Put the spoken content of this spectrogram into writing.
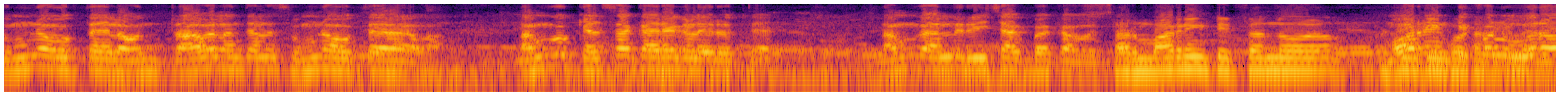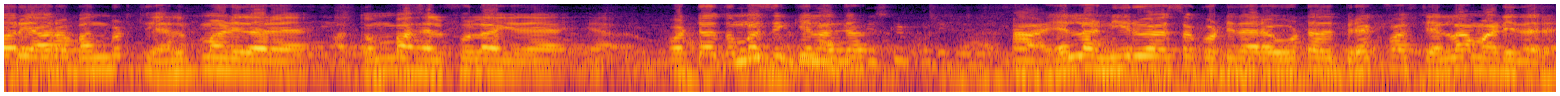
ಸುಮ್ಮನೆ ಹೋಗ್ತಾ ಇಲ್ಲ, ಒಂದು ಟ್ರಾವೆಲ್ ಅಂತ ಹೇಳಿ ಸುಮ್ಮನೆ ಹೋಗ್ತಾ ಇರಲ್ಲ. ನಮಗೂ ಕೆಲಸ ಕಾರ್ಯಗಳಿರುತ್ತೆ. ನಮ್ಗೆ ಅಲ್ಲಿ ರೀಚ್ ಆಗ್ಬೇಕಾಗುತ್ತೆ. Sir morning tiffin morning tiffin ಊರವ್ರು ಯಾರೋ ಬಂದ್ಬಿಟ್ಟು ಹೆಲ್ಪ್ ಮಾಡಿದ್ದಾರೆ. ಅದು ತುಂಬಾ ಹೆಲ್ಪ್ಫುಲ್ ಆಗಿದೆ. ಹೊಟ್ಟೆ ತುಂಬಾ ಸಿಕ್ಕಿಲ್ಲ ಅಂತ. ಹಾ ಎಲ್ಲ ನೀರು ವ್ಯವಸ್ಥೆ ಕೊಟ್ಟಿದ್ದಾರೆ. ಊಟದ ಬ್ರೇಕ್ಫಾಸ್ಟ್ ಎಲ್ಲ ಮಾಡಿದ್ದಾರೆ.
